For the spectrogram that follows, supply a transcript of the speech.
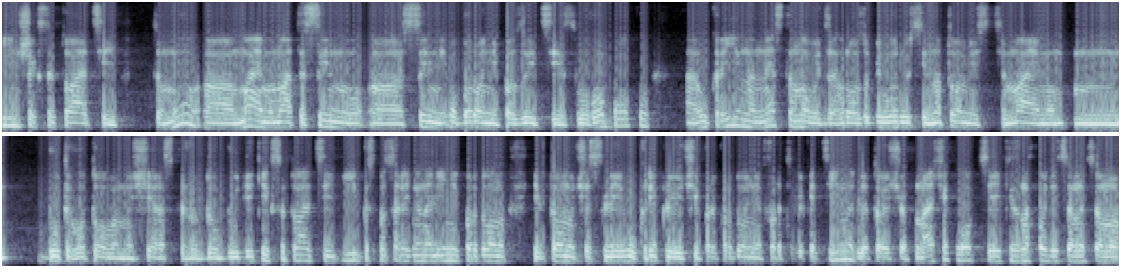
інших ситуацій. Тому е, маємо мати сильну е, сильні оборонні позиції свого боку. Е, Україна не становить загрозу Білорусі, натомість маємо бути готовими ще раз скажу до будь-яких ситуацій, і безпосередньо на лінії кордону, і в тому числі укріплюючи прикордоння фортифікаційно для того, щоб наші хлопці, які знаходяться на цьому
